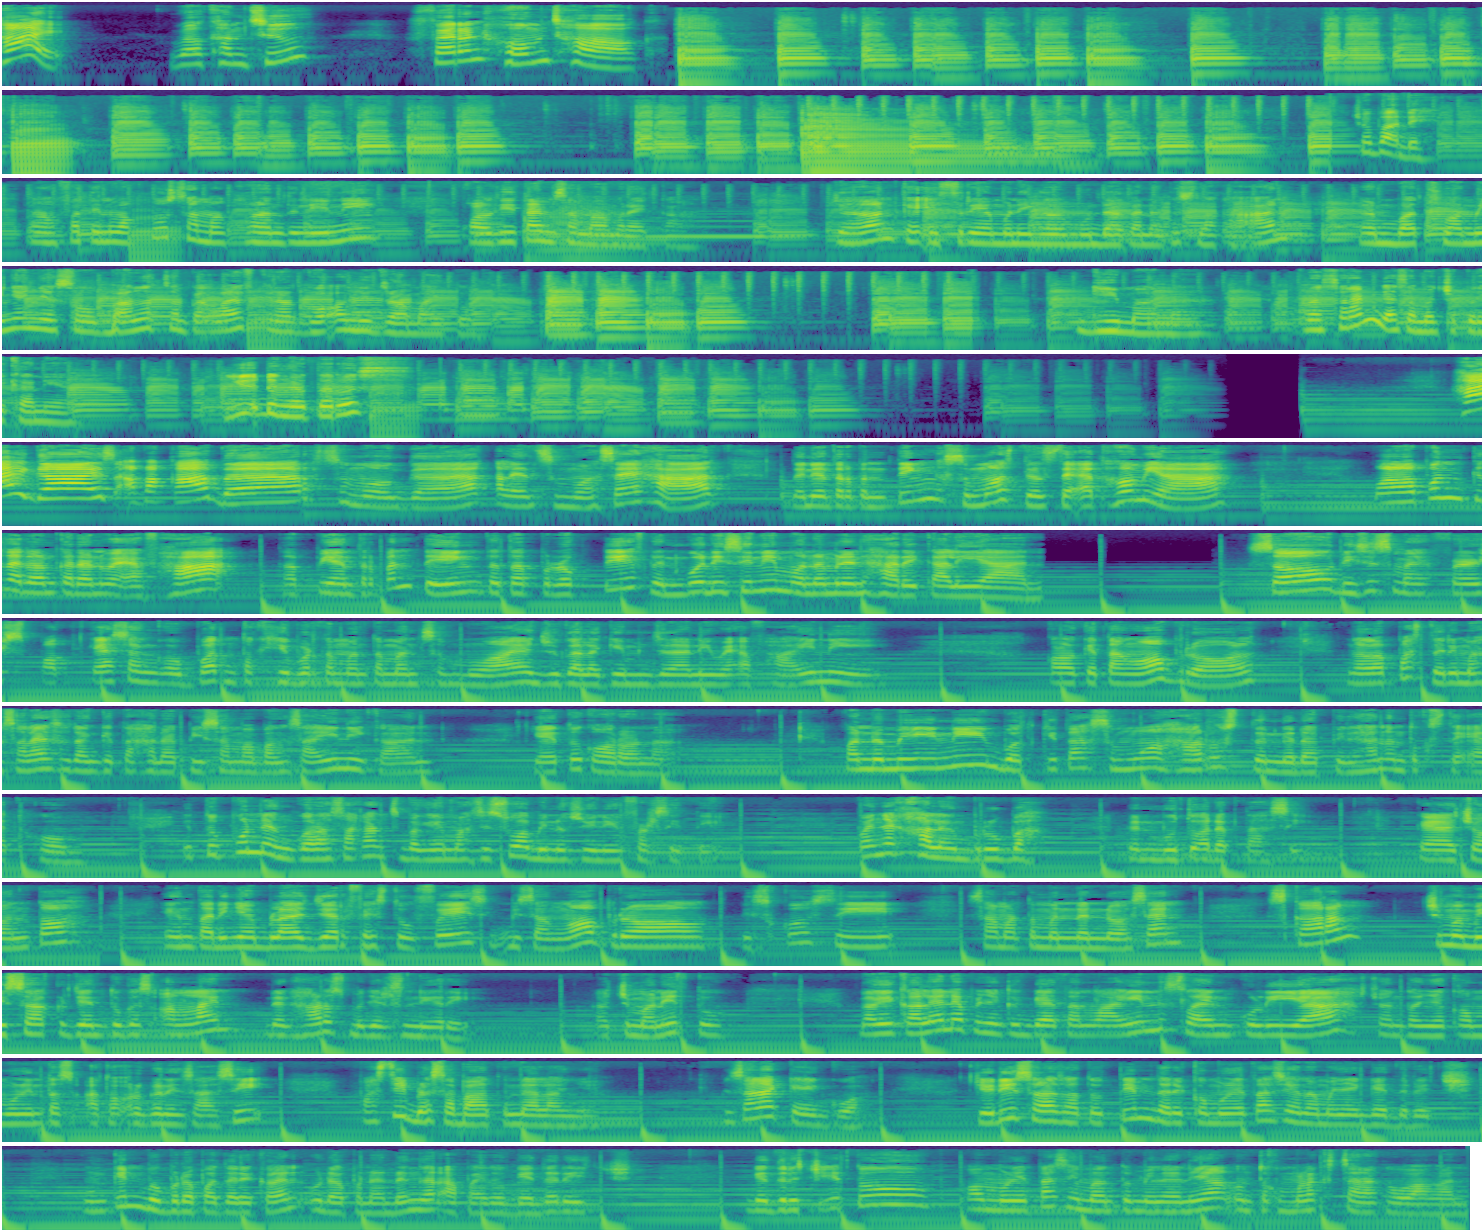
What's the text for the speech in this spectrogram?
Hi, welcome to Feren Home Talk. Coba deh, manfaatin waktu sama karantin ini quality time sama mereka. Jangan kayak istri yang meninggal muda karena kecelakaan dan buat suaminya nyesel banget sampai life cannot go on di drama itu. Gimana? Penasaran gak sama cuplikannya? Yuk denger terus. Hai guys, apa kabar? Semoga kalian semua sehat dan yang terpenting semua still stay at home ya. Walaupun kita dalam keadaan WFH, tapi yang terpenting tetap produktif dan gue di sini mau nemenin hari kalian. So, this is my first podcast yang gue buat untuk hibur teman-teman semua yang juga lagi menjalani WFH ini. Kalau kita ngobrol, nggak dari masalah yang sedang kita hadapi sama bangsa ini kan, yaitu corona. Pandemi ini buat kita semua harus dan gak ada pilihan untuk stay at home. Itu pun yang gue rasakan sebagai mahasiswa Binus University. Banyak hal yang berubah dan butuh adaptasi. Kayak contoh, yang tadinya belajar face to face bisa ngobrol, diskusi, sama temen dan dosen, sekarang cuma bisa kerjain tugas online dan harus belajar sendiri. Gak cuman itu, bagi kalian yang punya kegiatan lain selain kuliah, contohnya komunitas atau organisasi, pasti berasa banget kendalanya. Misalnya kayak gue, jadi salah satu tim dari komunitas yang namanya Gatherich. Mungkin beberapa dari kalian udah pernah dengar apa itu Gatherich. Gatherich itu komunitas yang bantu milenial untuk melek secara keuangan.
